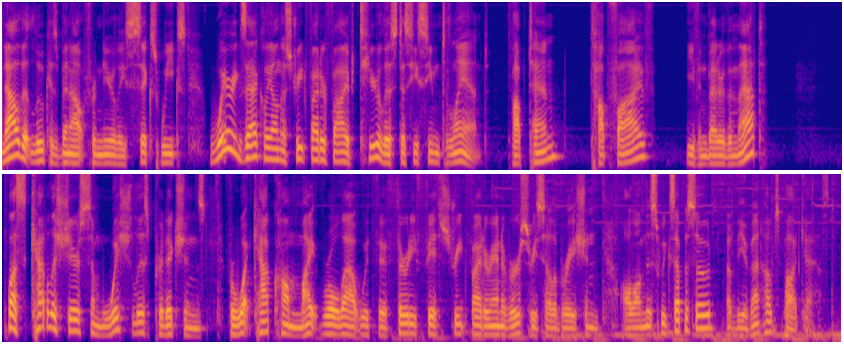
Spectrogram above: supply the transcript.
Now that Luke has been out for nearly six weeks, where exactly on the Street Fighter V tier list does he seem to land? Top 10? Top 5? Even better than that? Plus, Catalyst shares some wish list predictions for what Capcom might roll out with their 35th Street Fighter anniversary celebration, all on this week's episode of the Event Hubs podcast.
